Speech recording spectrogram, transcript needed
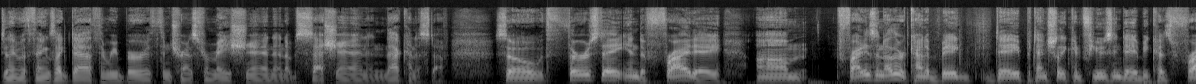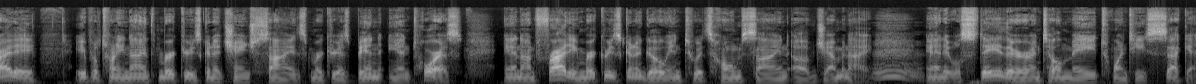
dealing with things like death and rebirth and transformation and obsession and that kind of stuff. So Thursday into Friday, um, Friday's another kind of big day, potentially confusing day because Friday, April 29th, Mercury is going to change signs. Mercury has been in Taurus. And on Friday, Mercury is going to go into its home sign of Gemini. Mm. And it will stay there until May 22nd.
